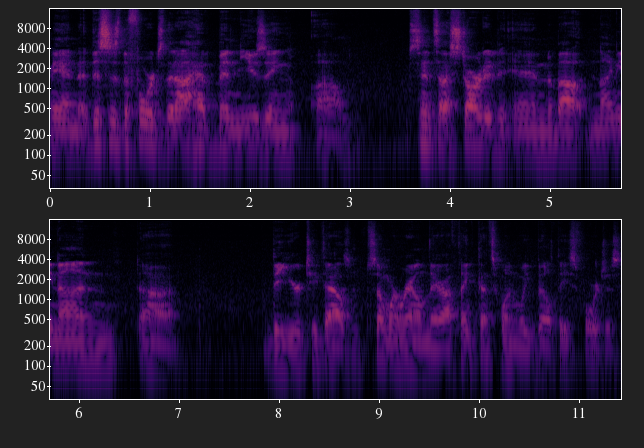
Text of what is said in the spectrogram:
and this is the forge that I have been using um, since I started in about 99, the year 2000, somewhere around there. I think that's when we built these forges.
